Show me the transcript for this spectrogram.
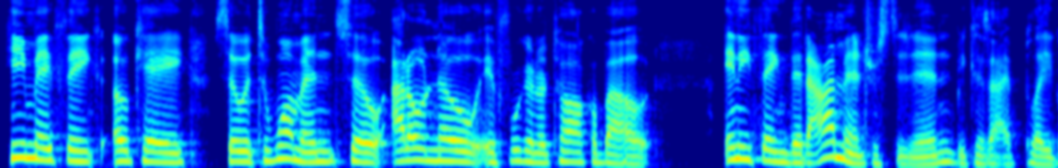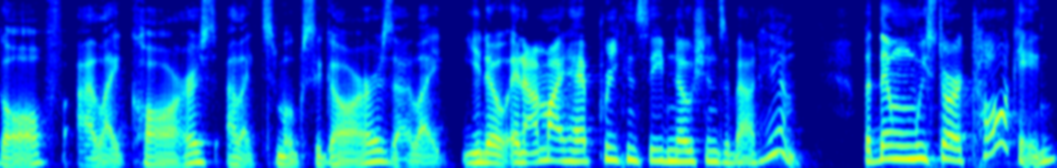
he may think, okay, so it's a woman. So I don't know if we're going to talk about anything that I'm interested in because I play golf, I like cars, I like to smoke cigars, I like, you know, and I might have preconceived notions about him. But then when we start talking,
